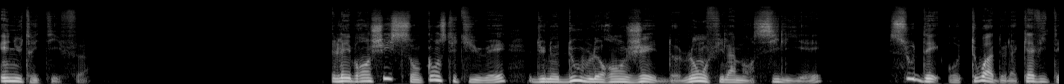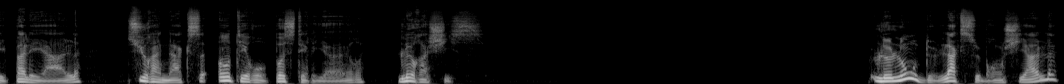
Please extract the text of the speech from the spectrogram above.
et nutritif. Les branchies sont constituées d'une double rangée de longs filaments ciliés, soudés au toit de la cavité paléale sur un axe antéro-postérieur, le rachis. Le long de l'axe branchial,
